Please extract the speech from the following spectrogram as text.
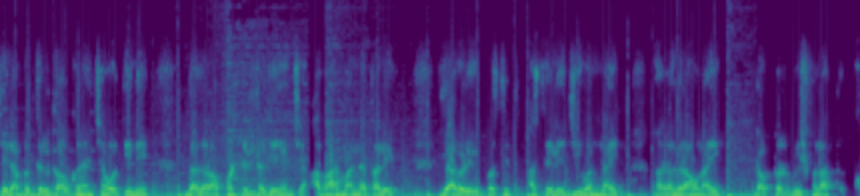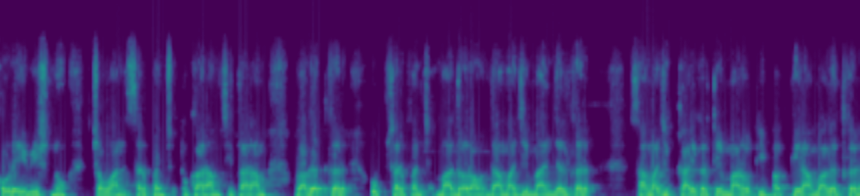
केल्याबद्दल गावकऱ्यांच्या वतीने दादाराव पाटील ढगे यांचे आभार मानण्यात आले. यावेळी उपस्थित असलेले जीवन नाईक रंगराव नाईक डॉक्टर विश्वनाथ खोडे विष्णू चव्हाण सरपंच तुकाराम सीताराम वागतकर उपसरपंच माधवराव दामाजी मांजलकर सामाजिक कार्यकर्ते मारुती भक्तिराम वागतकर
